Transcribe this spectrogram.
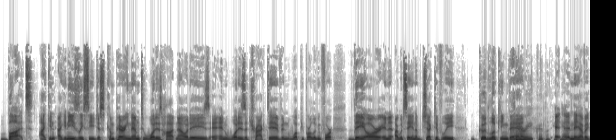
but I can I can easily see just comparing them to what is hot nowadays and, and what is attractive and what people are looking for. They are, in I would say, an objectively good looking band. Very good looking, yeah. Mm-hmm. And they have a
